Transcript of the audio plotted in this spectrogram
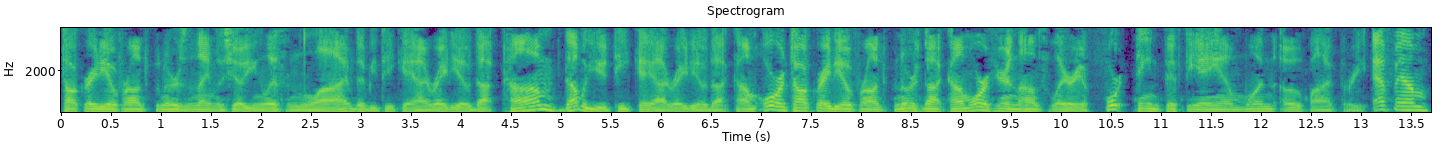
Talk Radio for Entrepreneurs is the name of the show. You can listen live, WTKIRadio.com, WTKIRadio.com, or Talk Radio for Entrepreneurs.com, or if you're in the Huntsville area, 1450 AM, 1053 FM.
